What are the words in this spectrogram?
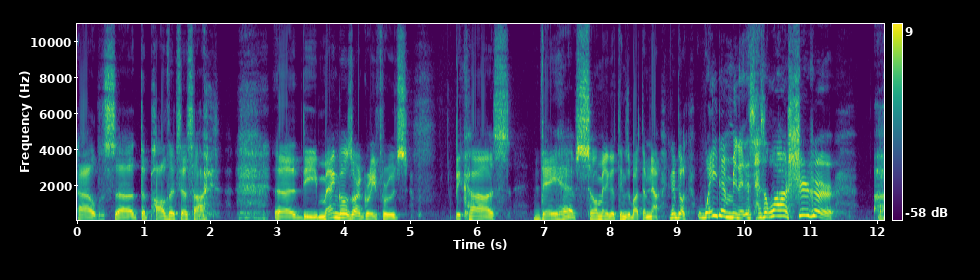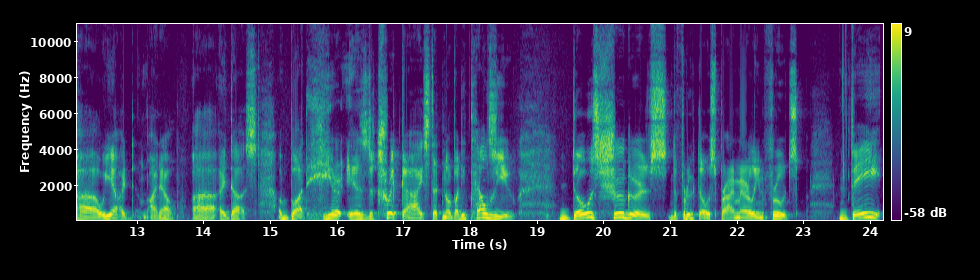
Uh, the politics aside. Uh, the mangoes are great fruits because they have so many good things about them. Now, you're going to be like, wait a minute, this has a lot of sugar. Uh, yeah, I, I know. Uh, it does. But here is the trick, guys, that nobody tells you. Those sugars, the fructose primarily in fruits, they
